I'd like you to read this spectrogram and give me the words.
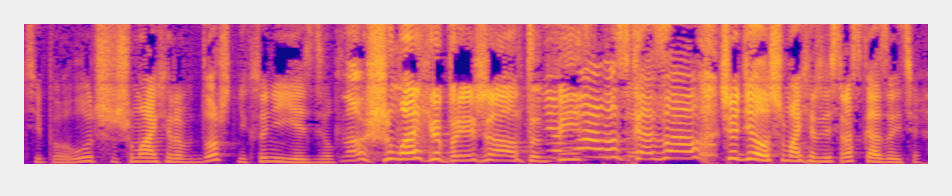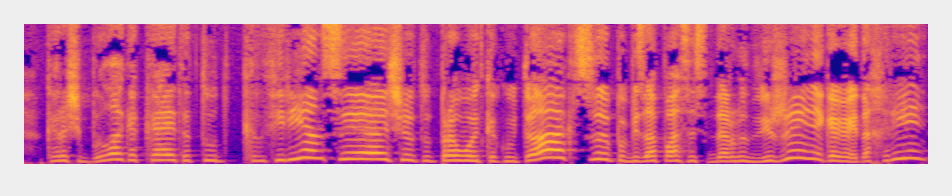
Типа, лучше Шумахера в дождь никто не ездил. Нам Шумахер приезжал тут пить. Мама сказал! Что делал Шумахер здесь, рассказывайте. Короче, была какая-то тут конференция, что тут проводит какую-то акцию по безопасности дорожного движения, какая-то хрень.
